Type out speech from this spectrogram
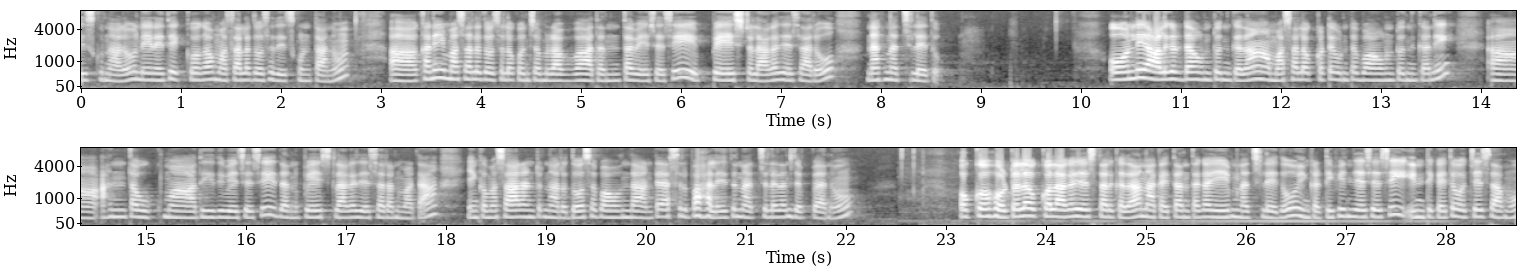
తీసుకున్నాను. నేనైతే ఎక్కువగా మసాలా దోశ తీసుకుంటాను. కానీ ఈ మసాలా దోశలో కొంచెం రవ్వ అదంతా వేసేసి పేస్ట్ లాగా చేశారు. నాకు నచ్చలేదు. ఓన్లీ ఆలుగడ్డ ఉంటుంది కదా ఆ మసాలా ఒక్కటే ఉంటే బాగుంటుంది కానీ అంత ఉప్మా అది ఇది వేసేసి దాన్ని పేస్ట్ లాగా చేశారనమాట. ఇంకా మా సార్ అంటున్నారు దోశ బాగుందా? అంటే అసలు బాగాలేదు నచ్చలేదని చెప్పాను. ఒక్కో హోటల్లో ఒక్కోలాగా చేస్తారు కదా నాకైతే అంతగా ఏం నచ్చలేదు. ఇంకా టిఫిన్ చేసేసి ఇంటికైతే వచ్చేసాము.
